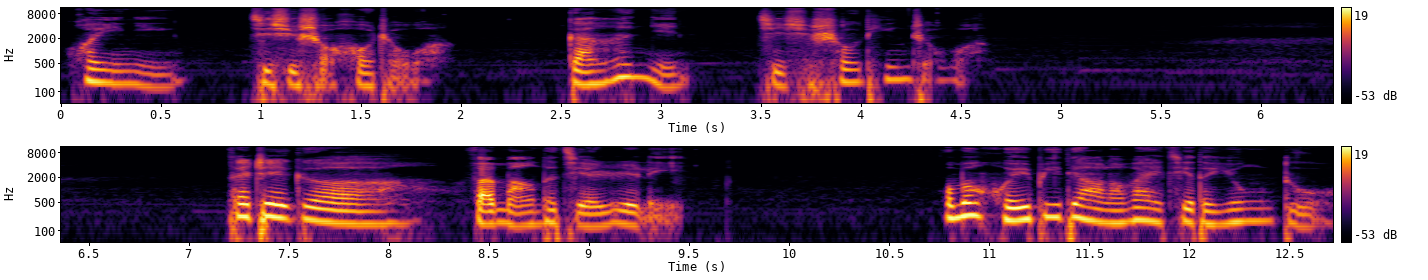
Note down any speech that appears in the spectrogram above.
欢迎您继续守候着我，感恩您继续收听着我。在这个繁忙的节日里，我们回避掉了外界的拥堵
